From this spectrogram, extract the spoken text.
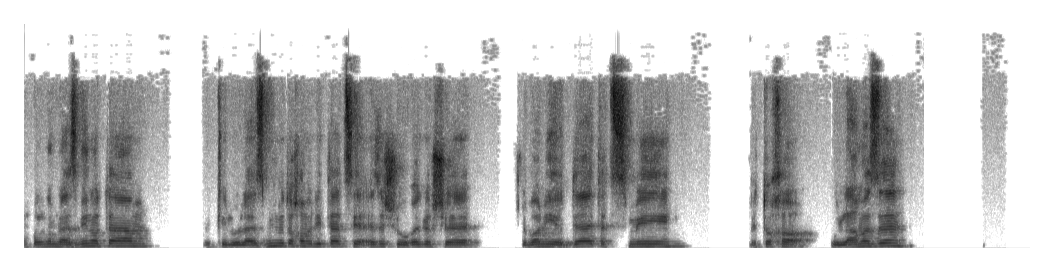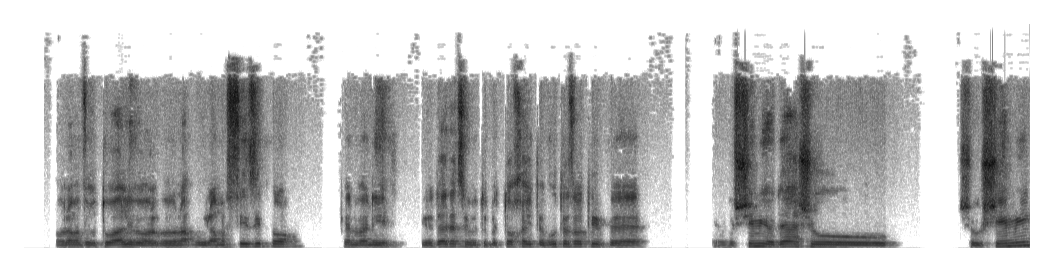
אנחנו יכולים גם להזמין אותם, וכאילו להזמין בתוך המדיטציה איזשהו רגע ש, שבו אני יודע את עצמי בתוך האולם הזה, העולם הווירטואלי והעולם הפיזי פה, כן, ואני יודע את עצמי בתוך ההתהוות הזאת, ו, ושימי יודע שהוא, שהוא שימי,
